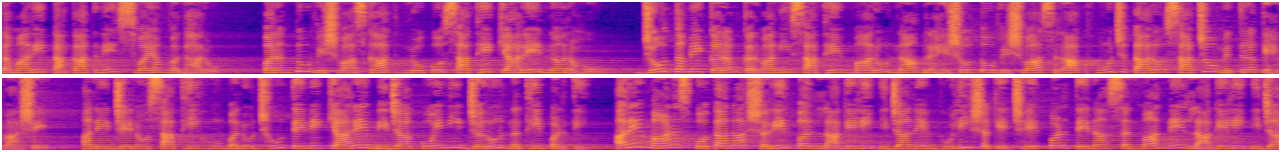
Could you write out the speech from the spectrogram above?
તમારી તાકાતને સ્વયં વધારો. પરંતુ વિશ્વાસઘાત લોકો સાથે ક્યારેય ન રહો. જો તમે કરમ કરવાની સાથે મારું નામ રહેશો તો વિશ્વાસ રાખ, હું જ તારો સાચો મિત્ર કહેવાશે. અને જેનો સાથી હું બનું છું તેને ક્યારેય બીજા કોઈની જરૂર નથી પડતી. અરે માણસ પોતાના શરીર પર લાગેલી ઈજાને ભૂલી શકે છે, પણ તેના સન્માનને લાગેલી ઈજા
